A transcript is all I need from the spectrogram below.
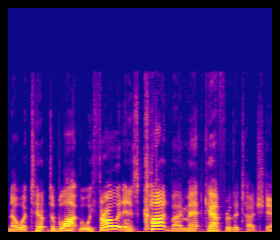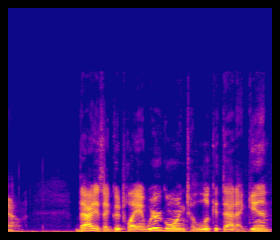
No attempt to block, but we throw it and it's caught by Metcalf for the touchdown. That is a good play, and we're going to look at that again.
